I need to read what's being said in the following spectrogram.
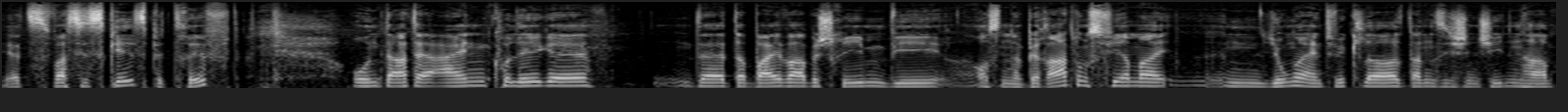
jetzt was die Skills betrifft. Und da hat der ein Kollege, der dabei war, beschrieben, wie aus einer Beratungsfirma ein junger Entwickler dann sich entschieden hat,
